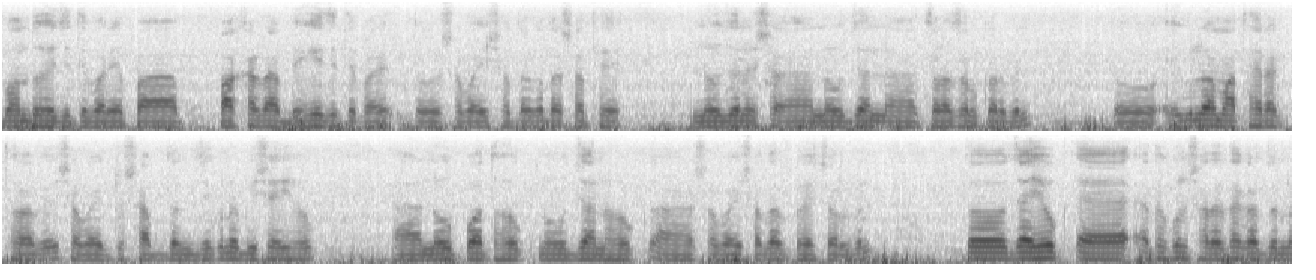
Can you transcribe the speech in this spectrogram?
বন্ধ হয়ে যেতে পারে পা পাখাটা ভেঙে যেতে পারে। তো সবাই সতর্কতার সাথে নৌযানের নৌযান চলাচল করবেন। তো এগুলো মাথায় রাখতে হবে। সবাই একটু সাবধান। যে কোনো বিষয়ই হোক নৌপথ হোক, নৌযান হোক সবাই সতর্ক হয়ে চলবেন। তো যাই হোক এতক্ষণ সাথে থাকার জন্য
